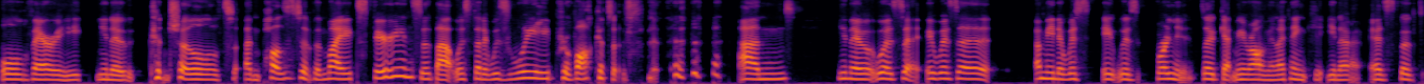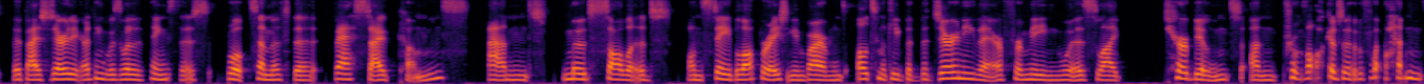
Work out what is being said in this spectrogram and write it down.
all very, you know, controlled and positive. And my experience of that was that it was really provocative. and, you know, it was a, it was a I mean, it was it was brilliant. Don't get me wrong, and I think you know, as spoke about it earlier, I think it was one of the things that brought some of the best outcomes and most solid, unstable operating environment ultimately. But the journey there for me was like turbulent and provocative and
